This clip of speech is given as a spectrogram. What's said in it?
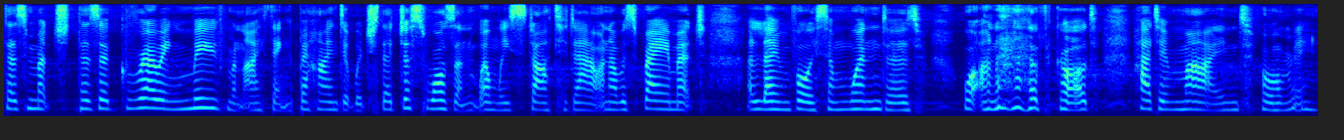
there's much there's a growing movement I think behind it which there just wasn't when we started out and I was very much a lone voice and wondered what on earth God had in mind for me.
